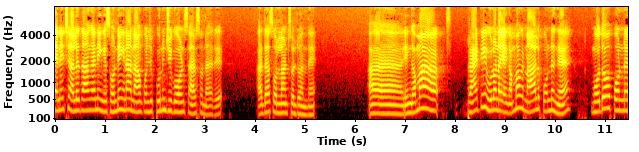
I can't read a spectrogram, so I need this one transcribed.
நினச்சி அழுதாங்கன்னு நீங்கள் சொன்னீங்கன்னா நான் கொஞ்சம் புரிஞ்சுக்கோன்னு சார் சொன்னார். அதான் சொல்லலான்னு சொல்லிட்டு வந்தேன். எங்கள் அம்மா பிராட்டி இவ்வளோ நான் எங்கள் அம்மாவுக்கு நாலு பொண்ணுங்க. மொதல் பொண்ணு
